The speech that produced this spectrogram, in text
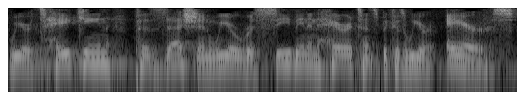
We are taking possession. We are receiving inheritance because we are heirs.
